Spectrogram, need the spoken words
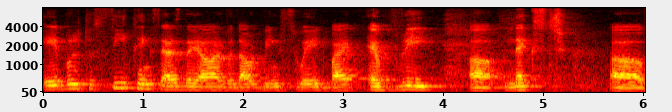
able to see things as they are without being swayed by every uh, next uh,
